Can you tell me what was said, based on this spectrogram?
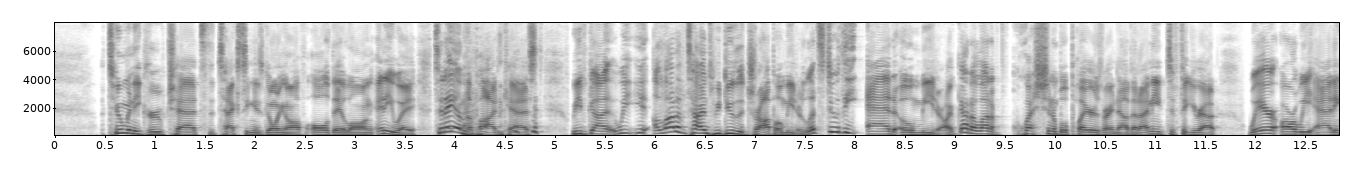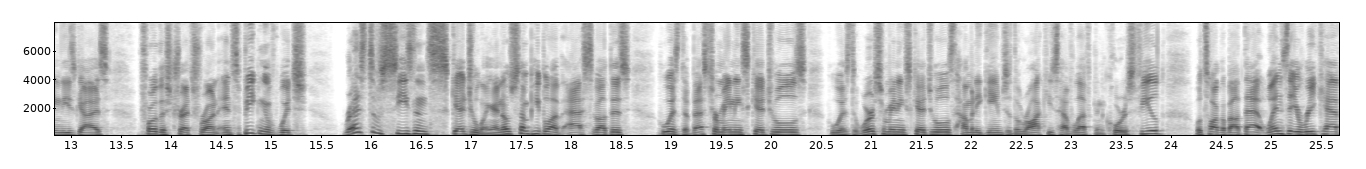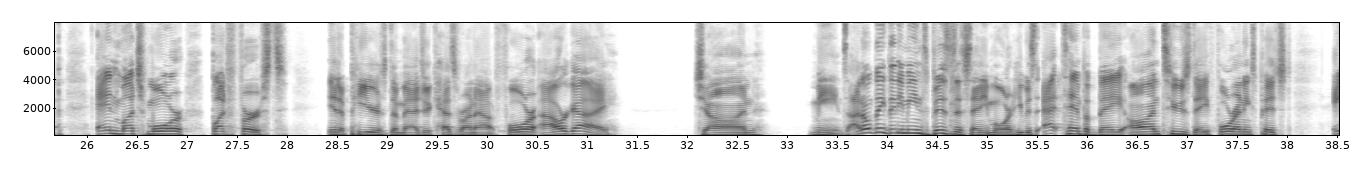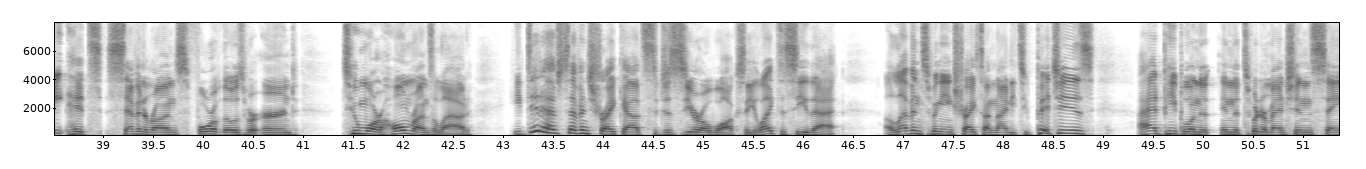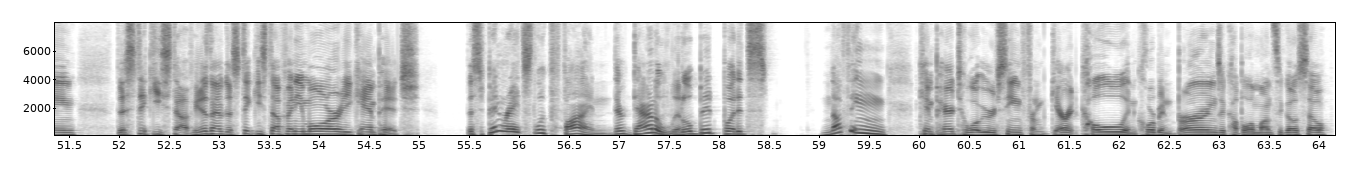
too many group chats. The texting is going off all day long. Anyway, today on the podcast, we've got we a lot of times we do the drop o meter. Let's do the add o meter. I've got a lot of questionable players right now that I need to figure out where are we adding these guys for the stretch run. And speaking of which, Rest of season scheduling. I know some people have asked about this. Who has the best remaining schedules? Who has the worst remaining schedules? How many games do the Rockies have left in Coors Field? We'll talk about that. Wednesday recap and much more. But first, it appears the magic has run out for our guy, John Means. I don't think that he means business anymore. He was at Tampa Bay on Tuesday, four innings pitched, eight hits, seven runs. Four of those were earned, two more home runs allowed. He did have seven strikeouts to just zero walks, so you like to see that. 11 swinging strikes on 92 pitches. I had people in the in the Twitter mentions saying the sticky stuff. He doesn't have the sticky stuff anymore. He can't pitch. The spin rates look fine. They're down a mm-hmm. little bit, but it's nothing compared to what we were seeing from Gerrit Cole and Corbin Burnes a couple of months ago. So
